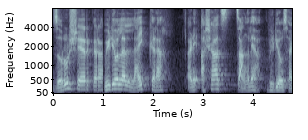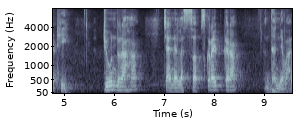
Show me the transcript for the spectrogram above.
जरूर शेअर करा. व्हिडिओला लाईक करा आणि अशाच चांगल्या व्हिडिओसाठी ट्यून राहा. चॅनलला सबस्क्राईब करा. धन्यवाद.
